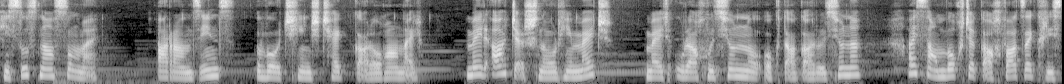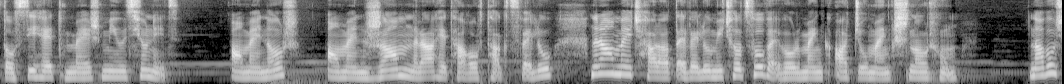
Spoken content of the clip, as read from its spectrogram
Հիսուսն ասում է. առանց ինձ ոչինչ չեք կարող անել։ Մեր աճը շնորհի մեջ, մեր ուրախությունն ու օգտակարությունը այս ամբողջը կախված է Քրիստոսի հետ մեր միությունից։ Ամեն օր, ամեն ժամ նրա հետ հաղորդակցվելու, նրա մեջ հարատևելու միջոցով է, որ մենք աճում ենք շնորհում։ Նա ոչ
